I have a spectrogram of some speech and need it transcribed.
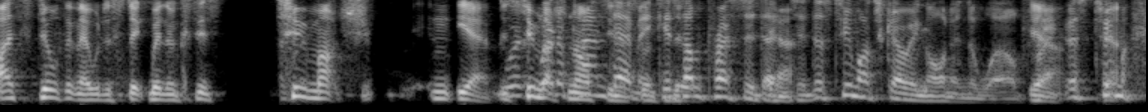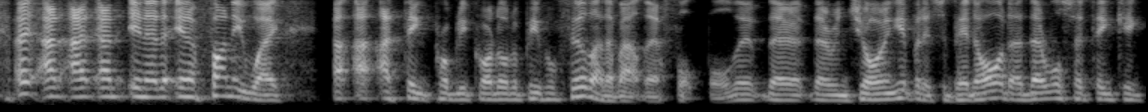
i still think they would have stick with them because it's too much yeah, it's too much nastiness. Pandemic. It's unprecedented. Yeah. There's too much going on in the world. Frank. Yeah, there's too yeah. much, and, and, and, in a in a funny way, I, I, think probably quite a lot of people feel that about their football. They're, they're they're enjoying it, but it's a bit odd, and they're also thinking.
